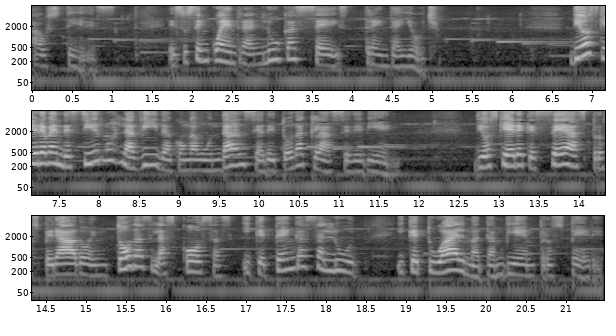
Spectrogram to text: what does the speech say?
a ustedes. Eso se encuentra en Lucas 6, 38. Dios quiere bendecirnos la vida con abundancia de toda clase de bien Dios quiere que seas prosperado en todas las cosas y que tengas salud y que tu alma también prospere.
